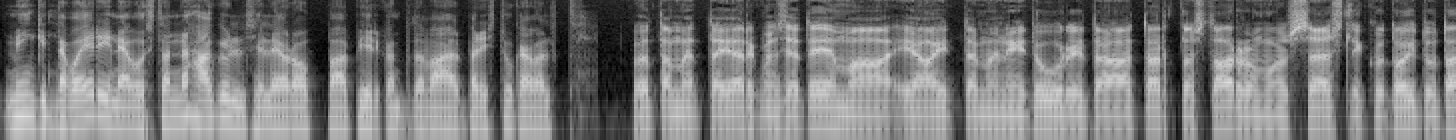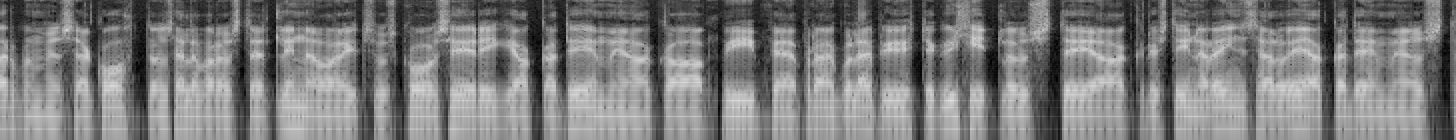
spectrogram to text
mingit nagu erinevust on näha küll selle Euroopa piirkondade vahel päris tugevalt võtame ette järgmise teema ja aitame neid uurida tartlaste arvamust säästliku toidu tarbimise kohta, sellepärast et linnavalitsus koos E-riigi Akadeemiaga viib praegu läbi ühte küsitlust ja Kristiina Reinsalu E-akadeemiast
